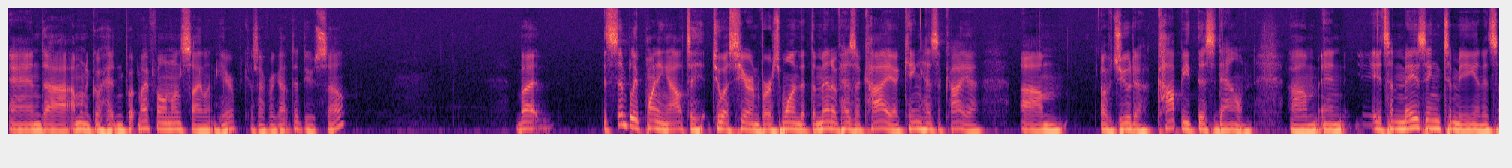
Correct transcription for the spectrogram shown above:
And uh, I'm going to go ahead and put my phone on silent here because I forgot to do so. But it's simply pointing out to, to us here in verse 1 that the men of Hezekiah, King Hezekiah um, of Judah, copied this down. Um, and it's amazing to me, and it's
